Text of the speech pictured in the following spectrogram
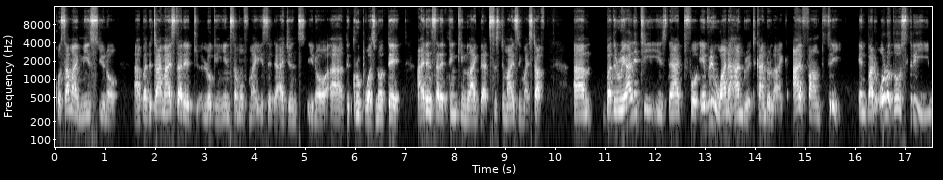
Because some I miss, you know. Uh, by the time I started logging in some of my estate agents, you know, uh, the group was not there. I didn't started thinking like that, systemizing my stuff. Um, but the reality is that for every 100 kind of like, I found three. And but all of those three,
